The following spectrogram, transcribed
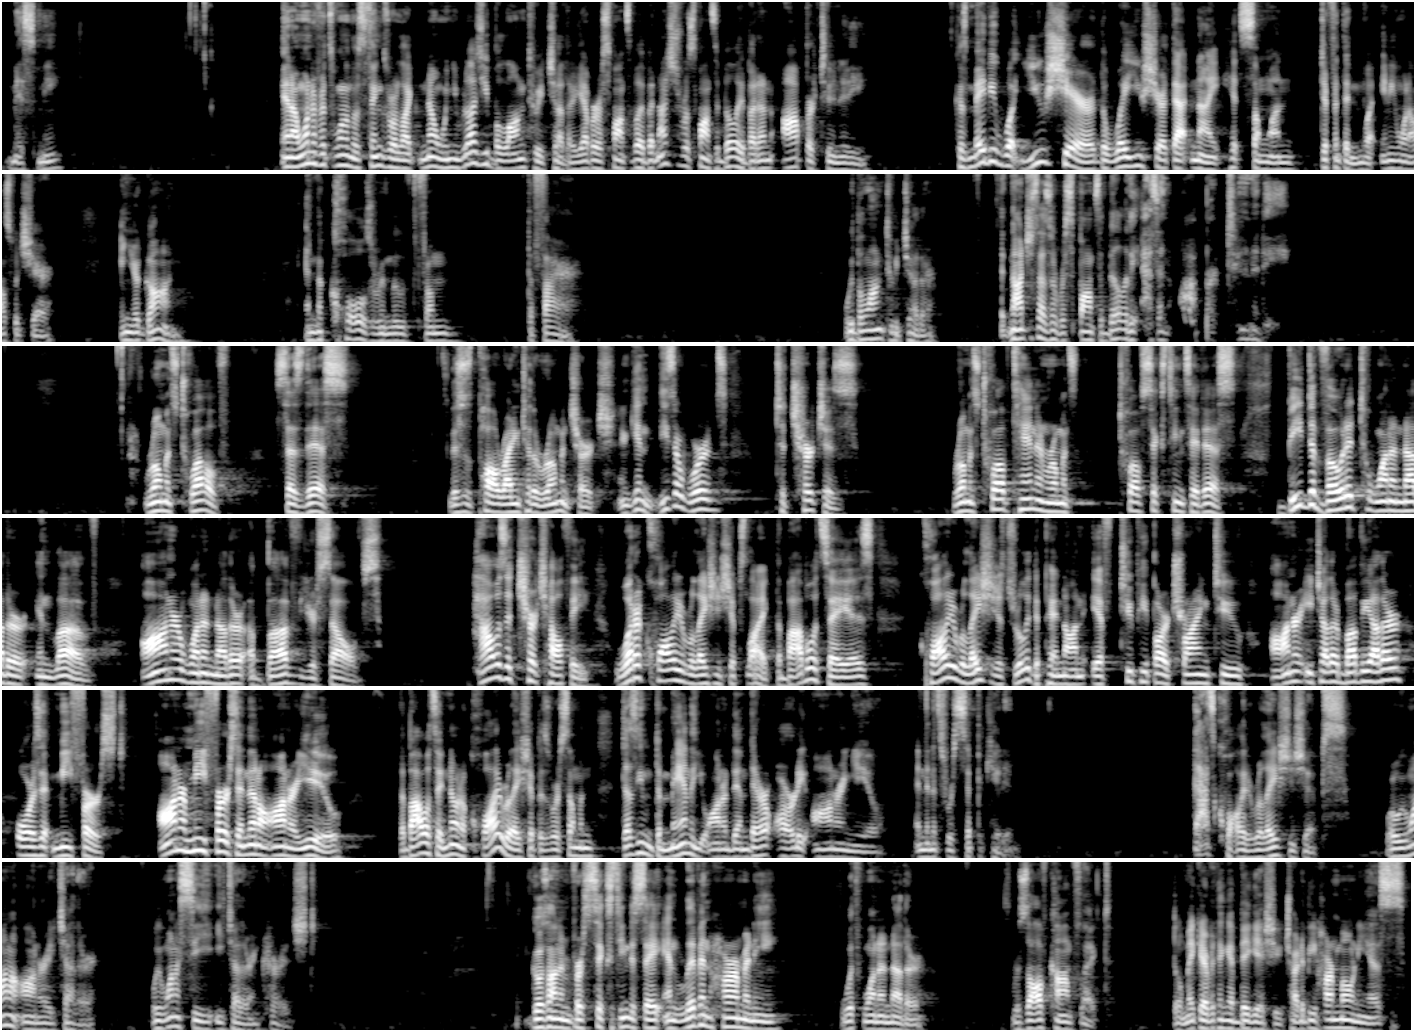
miss me. And I wonder if it's one of those things where, like, no, when you realize you belong to each other, you have a responsibility, but not just responsibility, but an opportunity Because maybe what you share, the way you share it that night, hits someone different than what anyone else would share. And you're gone. And the coal's removed from the fire. We belong to each other, not just as a responsibility, as an opportunity. Romans 12 says this. This is Paul writing to the Roman church. And again, these are words to churches. Romans 12:10 and Romans 12:16 say this. Be devoted to one another in love. Honor one another above yourselves. How is a church healthy? What are quality relationships like? The Bible would say is quality relationships really depend on if two people are trying to honor each other above the other, or is it me first? Honor me first and then I'll honor you. The Bible would say, no, no, quality relationship is where someone doesn't even demand that you honor them, they're already honoring you, and then it's reciprocated. That's quality relationships where we want to honor each other. We want to see each other encouraged. It goes on in verse 16 to say, and live in harmony with one another. Resolve conflict. Don't make everything a big issue. Try to be harmonious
